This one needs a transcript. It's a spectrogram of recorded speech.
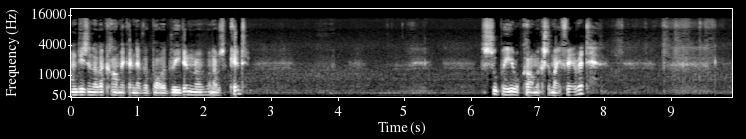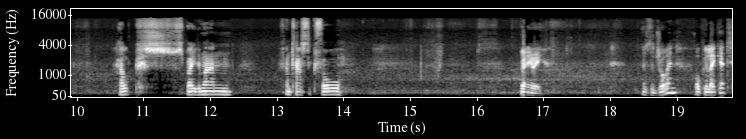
Dandy's another comic I never bothered reading when I was a kid. Superhero comics are my favourite. Hulk, Spider-Man, Fantastic Four. But anyway, there's the drawing. Hope you like it.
